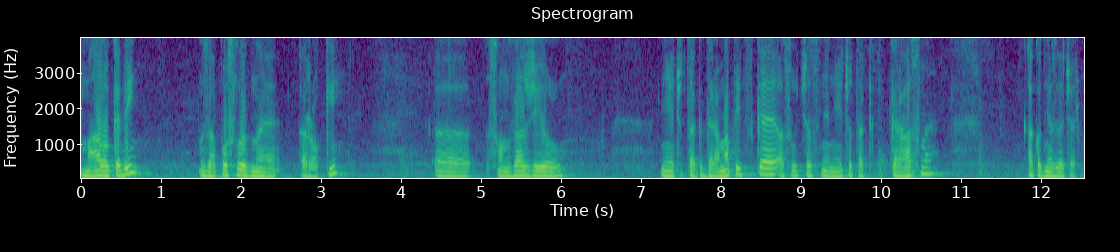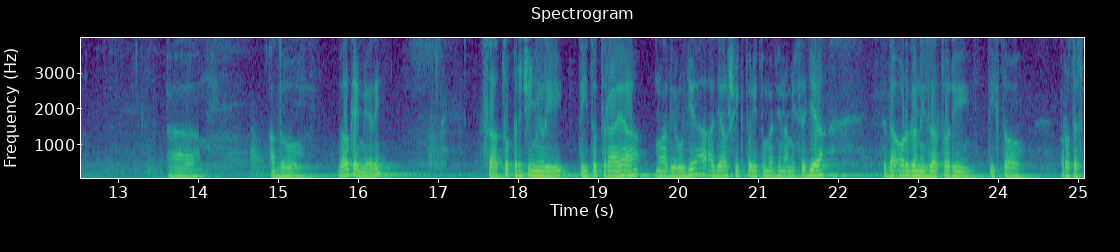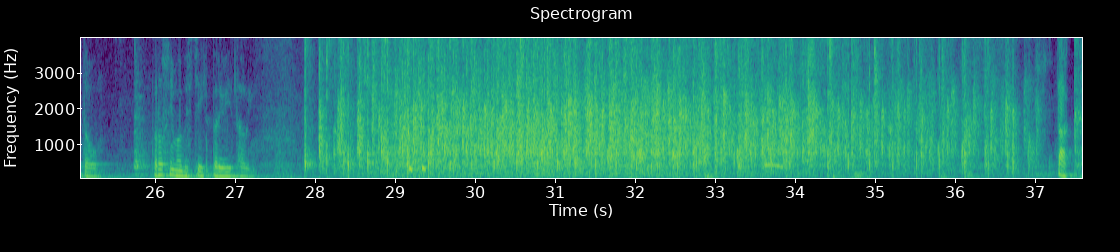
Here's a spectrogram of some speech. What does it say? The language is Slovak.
Málo kedy za posledné roky e, som zažil niečo tak dramatické a súčasne niečo tak krásne, ako dnes večer. E, a do veľkej miery sa to pričinili títo traja mladí ľudia a ďalší, ktorí tu medzi nami sedia, teda organizátori týchto protestov. Prosím, aby ste ich privítali. Tak.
